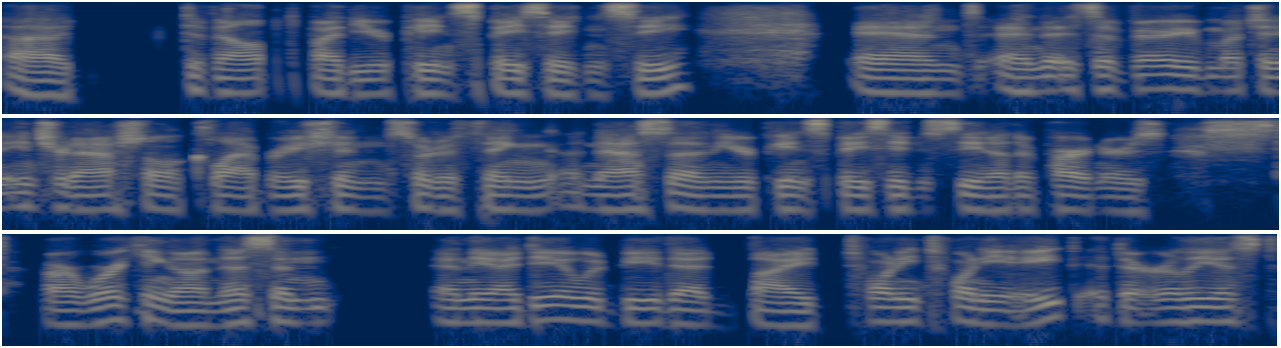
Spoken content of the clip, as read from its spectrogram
uh, developed by the European Space Agency, and and it's a very much an international collaboration sort of thing. NASA and the European Space Agency and other partners are working on this, and and the idea would be that by 2028 at the earliest,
